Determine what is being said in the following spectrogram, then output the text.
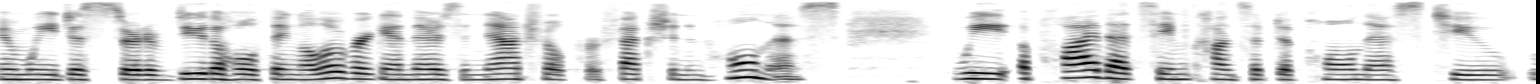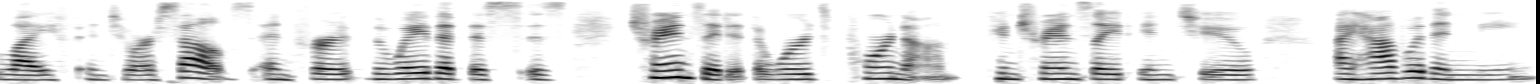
and we just sort of do the whole thing all over again. There's a natural perfection and wholeness we apply that same concept of wholeness to life and to ourselves. And for the way that this is translated, the words purna can translate into I have within me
